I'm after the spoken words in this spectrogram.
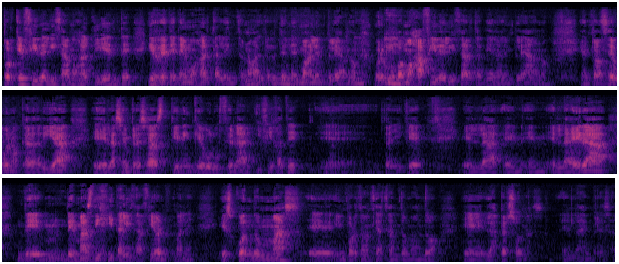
¿Por qué fidelizamos al cliente y retenemos al talento, ¿no? Al, retenemos al empleado, ¿no? Bueno, pues vamos a fidelizar también al empleado, ¿no? Entonces, bueno, cada día eh, las empresas tienen que evolucionar y fíjate, eh, que en la, en, en, la era de, de, más digitalización, ¿vale? Es cuando más eh, importancia están tomando eh, las personas en las empresas.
